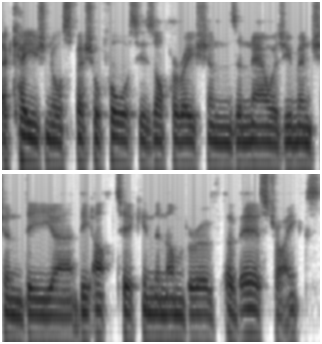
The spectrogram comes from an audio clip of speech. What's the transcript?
occasional special forces operations, and now, as you mentioned, the uh, the uptick in the number of, of airstrikes.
